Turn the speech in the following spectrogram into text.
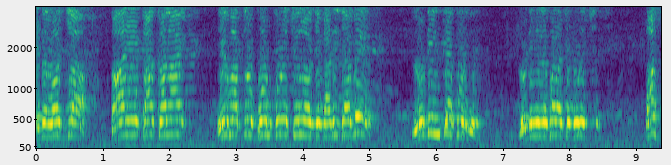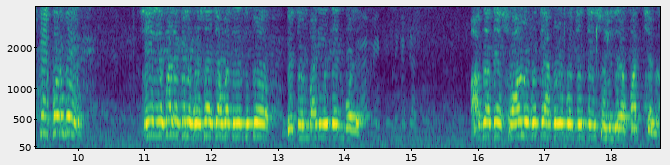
এটা লজ্জা। তাই এই কারখানায় এ মাত্র ফোন করেছিল যে গাড়ি যাবে লোডিং কে করবে? লোডিং লেবার আছে করেছে পাস কে করবে? সেই লেবার এখানে বসে আছে? আমাদের দুটো বেতন বাড়িয়ে দেন বলে। আপনাদের সহানুভূতি এখনও পর্যন্ত এই শ্রমিকরা পাচ্ছে না।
